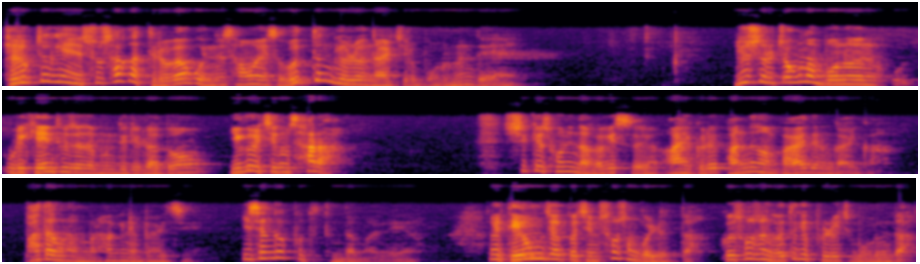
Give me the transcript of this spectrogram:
계속적인 수사가 들어가고 있는 상황에서 어떤 결론 날지를 모르는데 뉴스를 조금만 보는 우리 개인 투자자분들이라도 이걸 지금 사라. 쉽게 손이 나가겠어요. 아이 그래 반등 한번 봐야 되는 거 아닐까? 바닥을 한번 확인해 봐야지. 이 생각부터 든단 말이에요. 대웅제약도 지금 소송 걸렸다. 그 소송이 어떻게 풀릴지 모른다.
